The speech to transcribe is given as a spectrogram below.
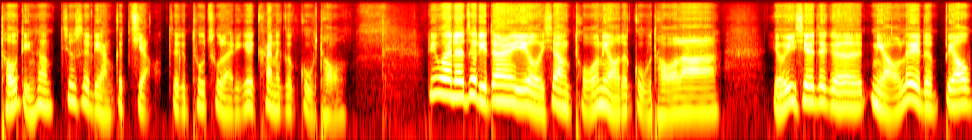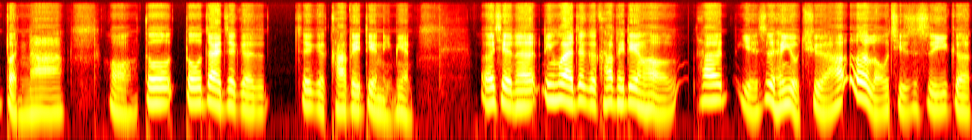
头顶上就是两个角，这个凸出来，你可以看那个骨头。另外呢，这里当然也有像鸵鸟的骨头啦。有一些这个鸟类的标本啊，哦，都都在这个这个咖啡店里面。而且呢，另外这个咖啡店哈，它也是很有趣啊。它二楼其实是一个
